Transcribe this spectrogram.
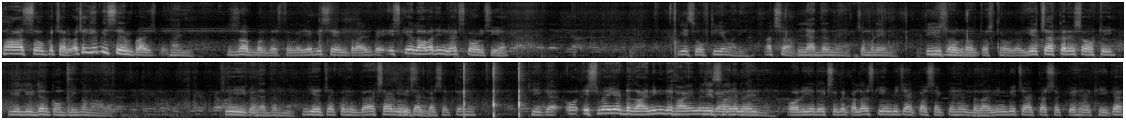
सात सौ पचानवे। अच्छा ये भी सेम प्राइस पे। हाँ जी। ज़बरदस्त होगा ये भी सेम प्राइस पे। इसके अलावा जी नेक्स्ट कौन सी है? ये सॉफ्टी है हमारी। अच्छा। लेदर में चमड़े में पीयू ज़बरदस्त होगा। ये चेक करें सॉफ्टी ये लीडर कंपनी का माल है। ठीक है। लेदर में। ये चेक करें बैक साइड में भी चेक कर सकते हैं। ठीक है। और इसमें ये डिज़ाइनिंग दिखाए मेरे कैमरे में। और ये देख सकते हैं कलर स्कीम भी चेक कर सकते हैं डिज़ाइनिंग भी चेक कर सकते हैं ठीक है।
